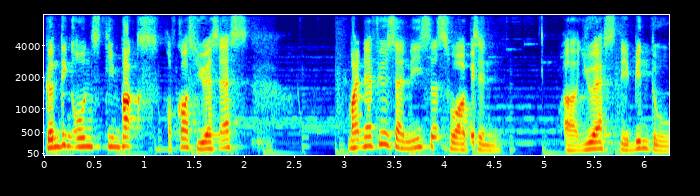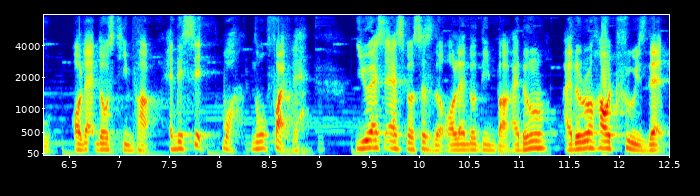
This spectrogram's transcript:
Genting owns theme parks, of course, USS. My nephews and nieces who are based in uh, US, they've been to Orlando's theme park and they said, wow, no fight there. USS versus the Orlando theme park. I don't know. I don't know how true is that.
